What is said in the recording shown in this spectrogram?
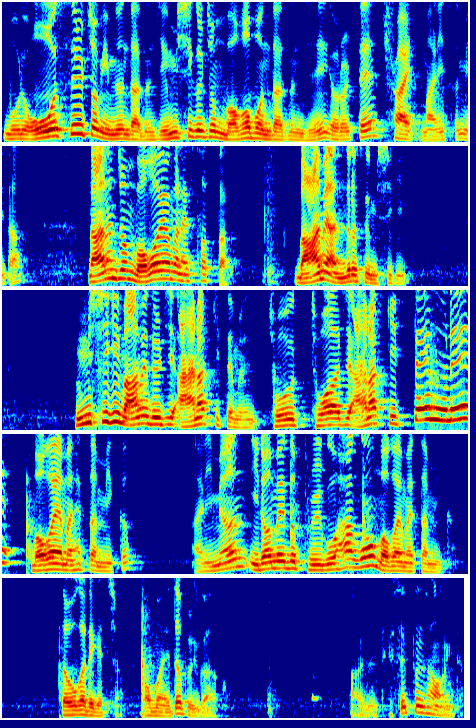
뭐 우리 옷을 좀 입는다든지 음식을 좀 먹어본다든지 이럴 때 try 많이 씁니다. 나는 좀 먹어야만 했었다. 마음에 안 들었어 음식이. 음식이 마음에 들지 않았기 때문에 조, 좋아하지 않았기 때문에 먹어야만 했답니까? 아니면 이럼에도 불구하고 먹어야만 했답니까? 너가 되겠죠. 뭐뭐에도 불구하고. 아, 슬픈 상황이다.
